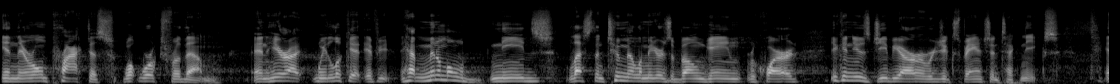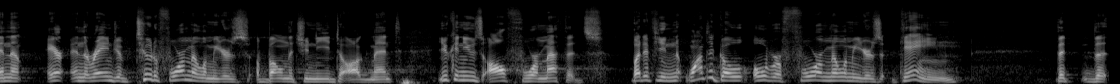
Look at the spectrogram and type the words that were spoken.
in their own practice, what works for them. And here I, we look at if you have minimal needs, less than two millimeters of bone gain required, you can use GBR or ridge expansion techniques. In the, in the range of two to four millimeters of bone that you need to augment, you can use all four methods. But if you want to go over four millimeters gain, the, the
